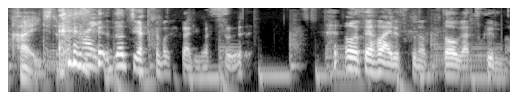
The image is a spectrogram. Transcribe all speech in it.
はい、してます。はい。どっちが手間かかります？音声ファイル作るの、動画作るの。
